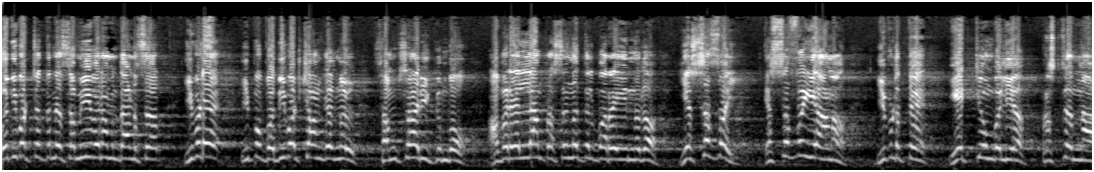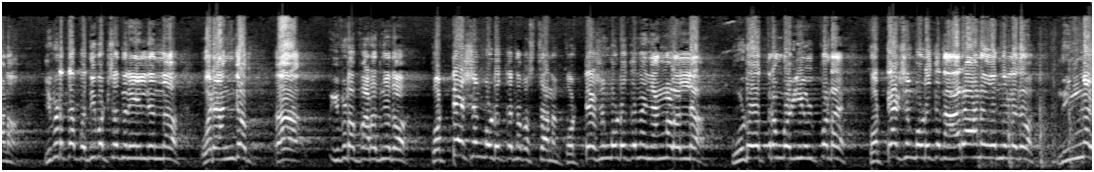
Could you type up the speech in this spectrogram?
പ്രതിപക്ഷത്തിന്റെ സമീപനം എന്താണ് സർ? ഇവിടെ ഇപ്പൊ പ്രതിപക്ഷാംഗങ്ങൾ സംസാരിക്കുമ്പോൾ അവരെല്ലാം പ്രസംഗത്തിൽ പറയുന്നത് S F I S F I ആണ് ഇവിടുത്തെ ഏറ്റവും വലിയ പ്രശ്നം എന്നാണ് ഇവിടുത്തെ പ്രതിപക്ഷ നിലയിൽ നിന്ന് ഒരംഗം ഇവിടെ പറഞ്ഞത് കൊട്ടേഷൻ കൊടുക്കുന്ന പ്രസ്ഥാനം. കൊട്ടേഷൻ കൊടുക്കുന്ന ഞങ്ങളല്ല. കൂടോത്രം വഴി ഉൾപ്പെടെ കൊട്ടേഷൻ കൊടുക്കുന്ന ആരാണ് എന്നുള്ളത് നിങ്ങൾ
